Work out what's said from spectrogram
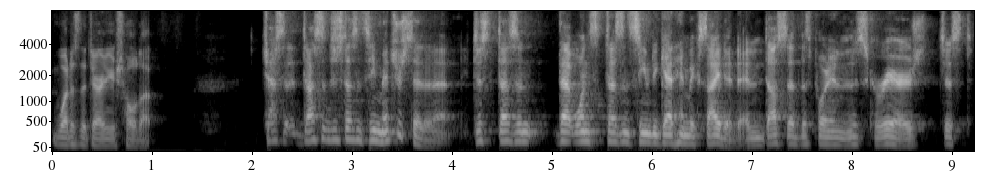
what is the Dariush hold up? Just Dustin just doesn't seem interested in it. He just doesn't that one doesn't seem to get him excited. And Dustin at this point in his career is just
